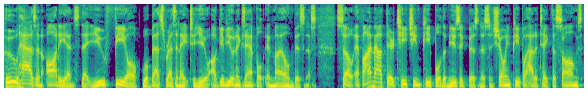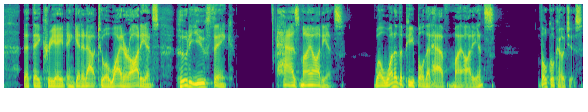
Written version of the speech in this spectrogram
Who has an audience that you feel will best resonate to you. I'll give you an example in my own business. So if I'm out there teaching people the music business and showing people how to take the songs that they create and get it out to a wider audience, who do you think has my audience? Well, one of the people that have my audience, vocal coaches.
